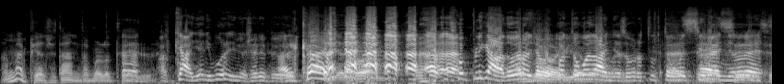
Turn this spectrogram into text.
A me piace tanto Eh, Balotelli. al Cagliari pure ti piacerebbe Al vedere. Cagliari, voglio. è complicato, però A diciamo, quanto a guadagna, soprattutto Eh, come sì, stipendio, sì, non è sì,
